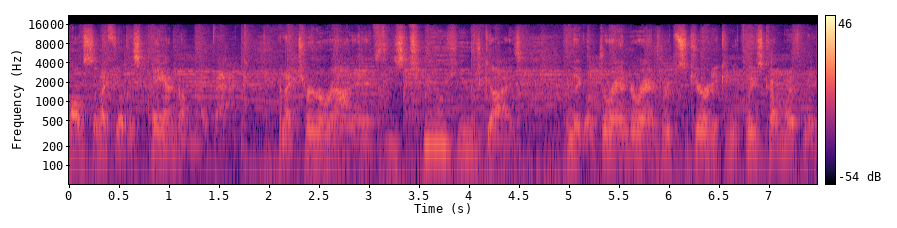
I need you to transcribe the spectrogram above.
All of a sudden, I feel this hand on my back, and I turn around, and it's these two huge guys, and they go, Duran Duran, group security, can you please come with me?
